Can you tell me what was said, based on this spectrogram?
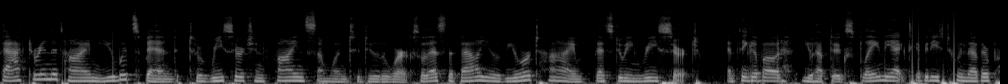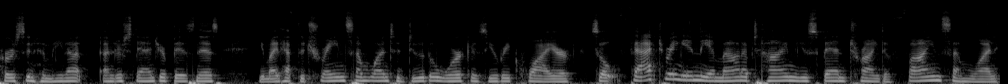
factor in the time you would spend to research and find someone to do the work. So that's the value of your time that's doing research and think about you have to explain the activities to another person who may not understand your business. You might have to train someone to do the work as you require. So, factoring in the amount of time you spend trying to find someone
